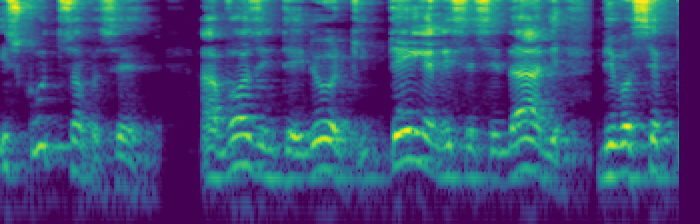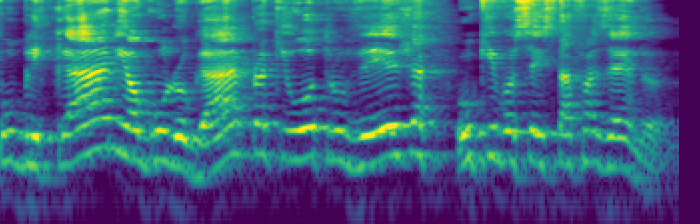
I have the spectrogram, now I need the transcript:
Escute só você. A voz interior que tem a necessidade de você publicar em algum lugar para que o outro veja o que você está fazendo.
